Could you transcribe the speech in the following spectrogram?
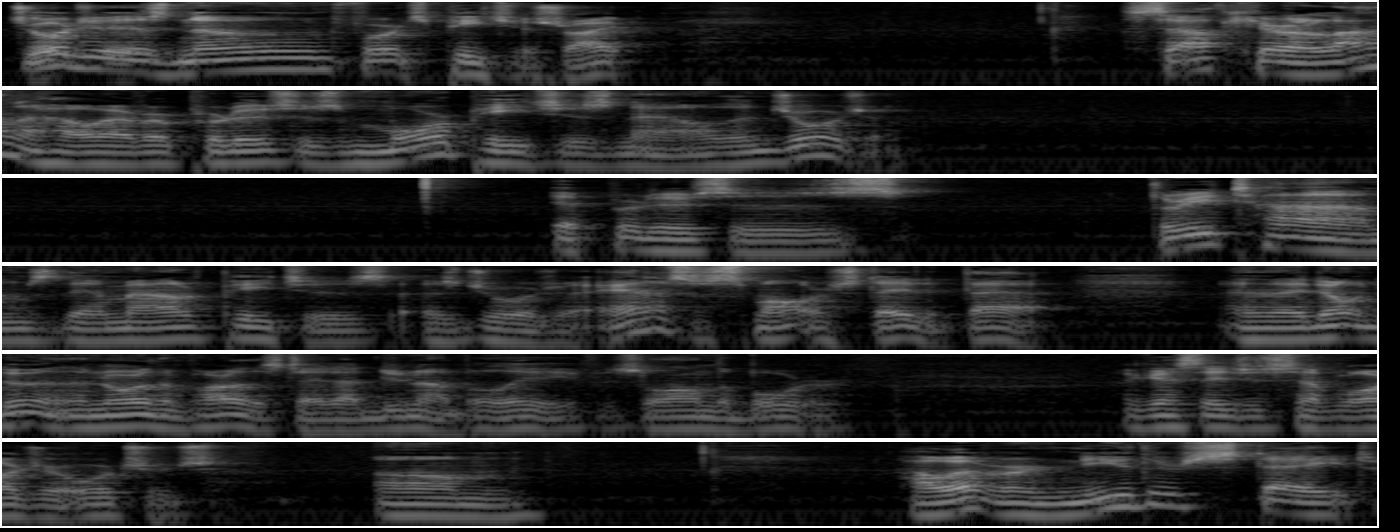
Georgia is known for its peaches, right? South Carolina, however, produces more peaches now than Georgia. It produces three times the amount of peaches as Georgia, and it's a smaller state at that. And they don't do it in the northern part of the state, I do not believe. It's along the border. I guess they just have larger orchards. Um, however, neither state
